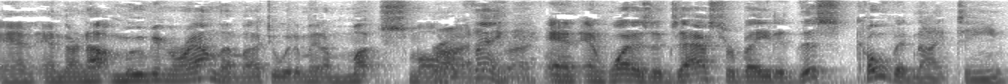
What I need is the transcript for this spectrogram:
and and they're not moving around that much it would have been a much smaller Right, thing exactly. and and what has exacerbated this covid-19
